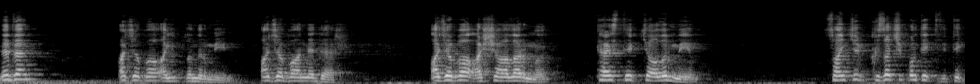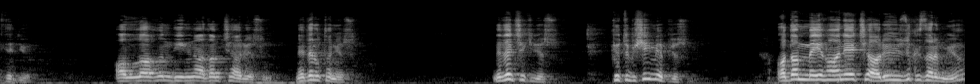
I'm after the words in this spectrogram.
Neden? Acaba ayıplanır mıyım? Acaba ne der? Acaba aşağılar mı? Ters tepki alır mıyım? Sanki kıza çıkma teklif, teklif ediyor. Allah'ın dinine adam çağırıyorsun. Neden utanıyorsun? Neden çekiliyorsun? Kötü bir şey mi yapıyorsun? Adam meyhaneye çağırıyor, yüzü kızarmıyor.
